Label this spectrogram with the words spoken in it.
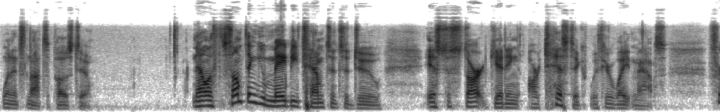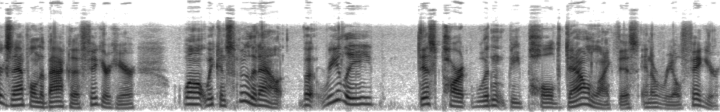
when it's not supposed to. Now, something you may be tempted to do is to start getting artistic with your weight maps. For example, in the back of the figure here, well, we can smooth it out, but really this part wouldn't be pulled down like this in a real figure.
